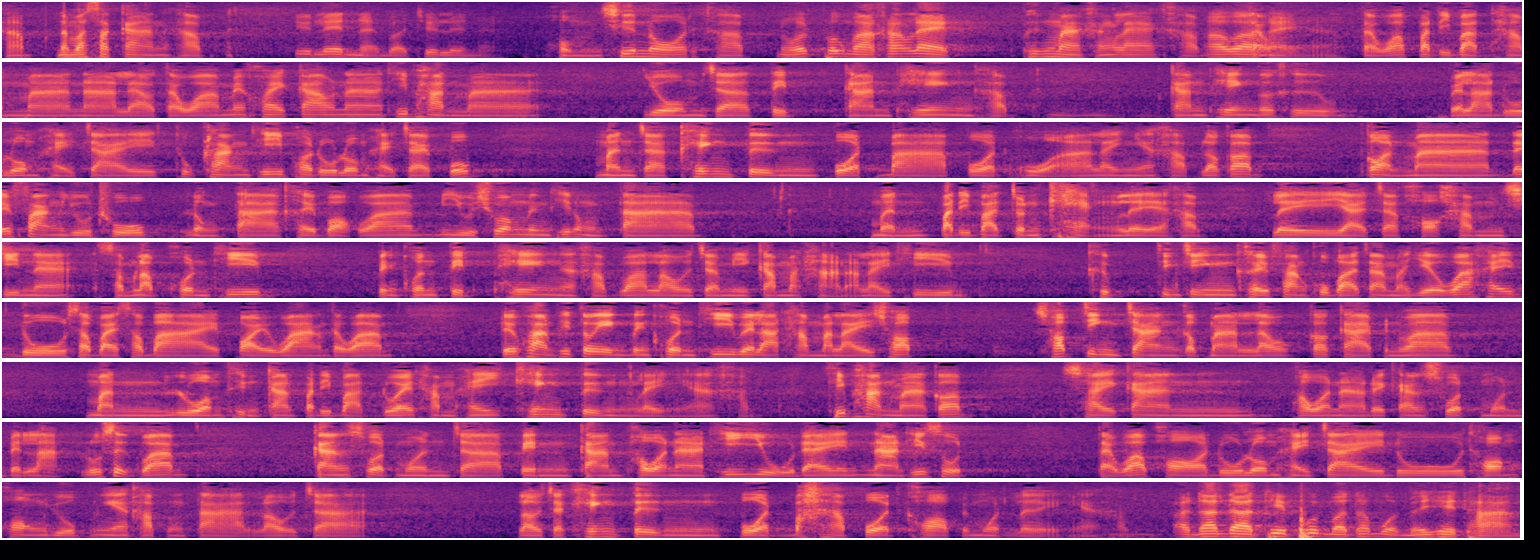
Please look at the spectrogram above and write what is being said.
ครับนมัสการครับ ชื่อเล่นหน่อยบอกชื่อเล่นหน่อยผมชื่อโน้ตครับโน้ตเพิ่งมาครั้งแรกเพิ่งมาครั้งแรกครับอ้าวว่าแต่ไงอะแต่ว่าปฏิบัติธรรมมานานแล้ว แต่ว่าไม่ค่อยก้าวหน้าที่ผ่านมาโยมจะติดการเพ่งครับ การเพ่งก็คือเวลาดูลมหายใจทุกครั้งที่พอดูลมหายใจปุ๊บมันจะเข่งตึงปวดบ่าปวดหัวอะไรเงี้ยครับ แล้วก็ก่อนมาได้ฟัง YouTube หลวงตาเคยบอกว่ามีอยู่ช่วงหนึ่งที่หลวงตา เหมือนปฏิบัติจนแข็งเลยอะครับ เลยอยากจะขอคำชี้แนะสำหรับคนที่เป็นคนติดเพ่งอะครับ ว่าเราจะมีกรรมฐานอะไรที่คือจริง ๆ เคยฟังครูบาอาจารย์มาเยอะว่าให้ดูสบายๆปล่อยวาง แต่ว่าด้วยความที่ตัวเองเป็นคนที่เวลาทำอะไรชอบชอบจริงจังกับมัน แล้วก็กลายเป็นว่ามันรวมถึงการปฏิบัติด้วยทำให้เข่งตึงอะไรอย่างเงี้ยครับ ที่ผ่านมาก็ใช้การภาวนาโดยการสวดมนต์เป็นหลัก รู้สึกว่าการสวดมนต์จะเป็นการภาวนาที่อยู่ได้นานที่สุด แต่ว่าพอดูลมหายใจดูท้องพองยุบเงี้ยครับหลวงตาเราจะเราจะเข่งตึงปวดบ่าปวดคอไปหมดเลยเงี้ยครับอันนั้นที่พูดมาทั้งหมดไม่ใช่ทาง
